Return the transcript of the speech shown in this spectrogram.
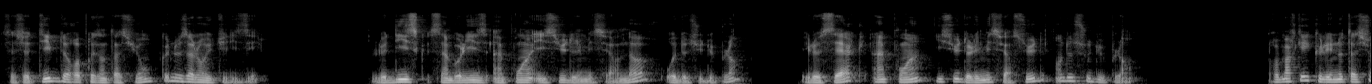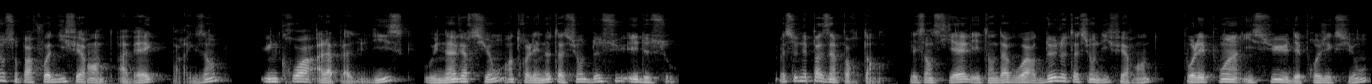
C'est ce type de représentation que nous allons utiliser. Le disque symbolise un point issu de l'hémisphère nord au-dessus du plan, et le cercle un point issu de l'hémisphère sud en dessous du plan. Remarquez que les notations sont parfois différentes avec, par exemple, une croix à la place du disque ou une inversion entre les notations dessus et dessous. Mais ce n'est pas important, l'essentiel étant d'avoir deux notations différentes pour les points issus des projections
